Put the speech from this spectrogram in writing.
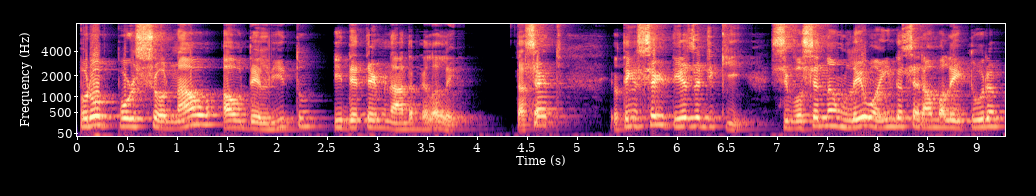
proporcional ao delito e determinada pela lei. Tá certo? Eu tenho certeza de que, se você não leu ainda, será uma leitura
